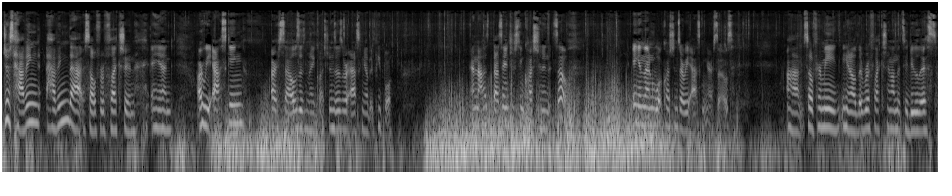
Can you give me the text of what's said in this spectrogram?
just having having that self-reflection and are we asking ourselves as many questions as we're asking other people? And that's, that's an interesting question in itself. And then what questions are we asking ourselves? Um, so for me, you know, the reflection on the to-do list,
